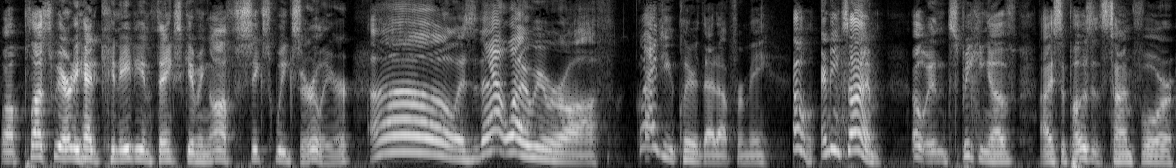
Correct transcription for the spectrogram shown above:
Well, plus, we already had Canadian Thanksgiving off six weeks earlier. Oh, is that why we were off? Glad you cleared that up for me. Oh, anytime. Oh, and speaking of, I suppose it's time for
